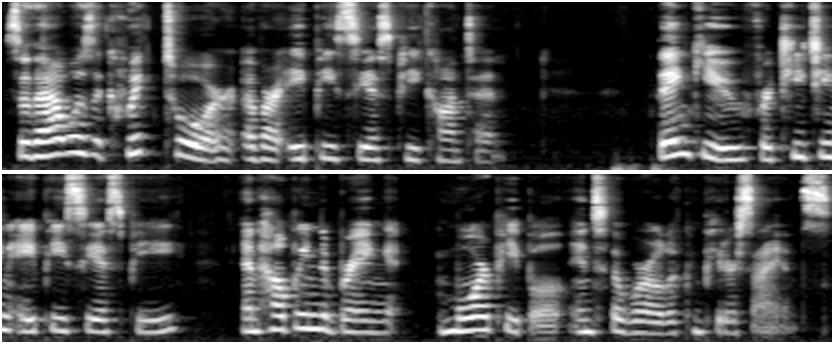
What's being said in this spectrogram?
So that was a quick tour of our AP CSP content. Thank you for teaching AP CSP and helping to bring more people into the world of computer science.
